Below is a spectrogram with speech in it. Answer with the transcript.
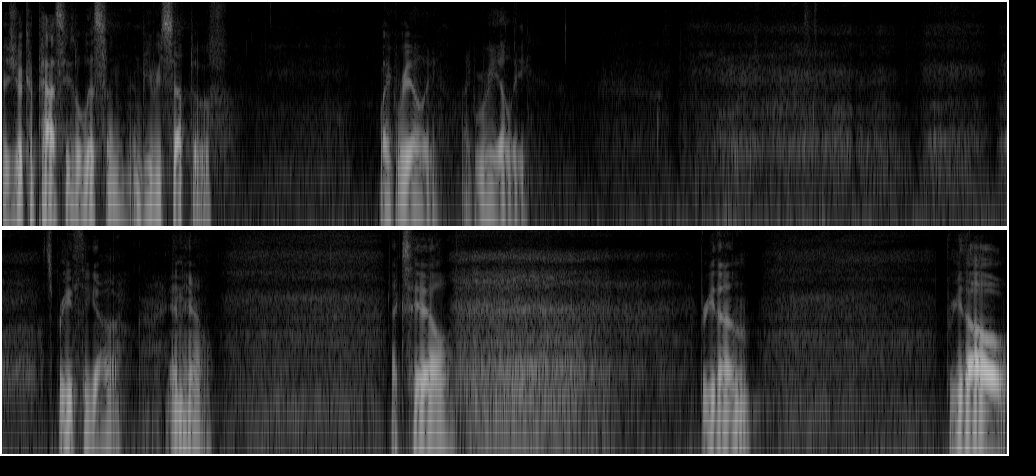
is your capacity to listen and be receptive. Like, really. Like, really. Let's breathe together. Inhale. Exhale. Breathe in. Breathe out.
